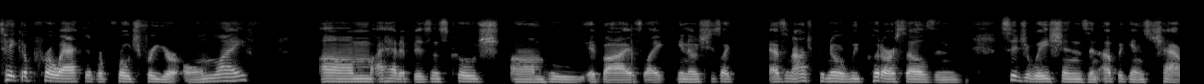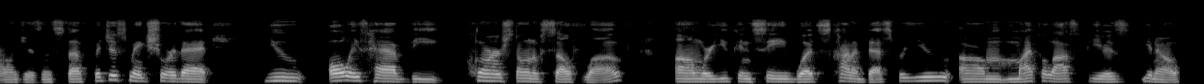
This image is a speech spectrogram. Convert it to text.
take a proactive approach for your own life. Um, I had a business coach um, who advised, like, you know, she's like, as an entrepreneur, we put ourselves in situations and up against challenges and stuff, but just make sure that you always have the cornerstone of self love. Um, where you can see what's kind of best for you. Um, my philosophy is, you know,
